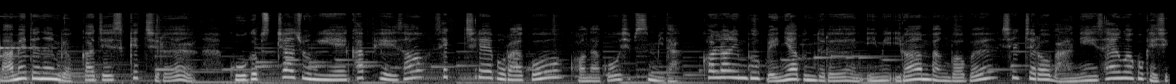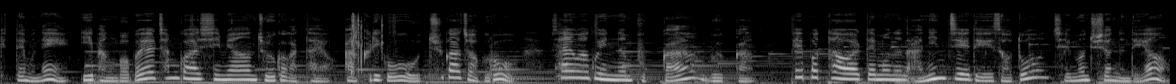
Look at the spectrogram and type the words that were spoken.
마음에 드는 몇 가지 스케치를 고급 수채화 종이에 카피해서 색칠해보라고 권하고 싶습니다. coloring book 매니아분들은 이미 이러한 방법을 실제로 많이 사용하고 계시기 때문에 이 방법을 참고하시면 좋을 것 같아요. 아 그리고 추가적으로 사용하고 있는 붓과 물감 paper towel 때문은 아닌지에 대해서도 질문 주셨는데요.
